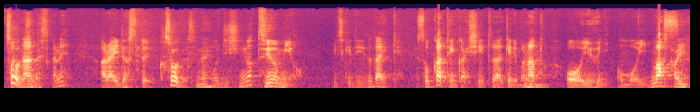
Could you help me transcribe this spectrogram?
そうなんですかね。洗い出すというかそうですね。ご自身の強みを見つけていただいてそこから展開していただければなというふうに思います、うん、はい、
